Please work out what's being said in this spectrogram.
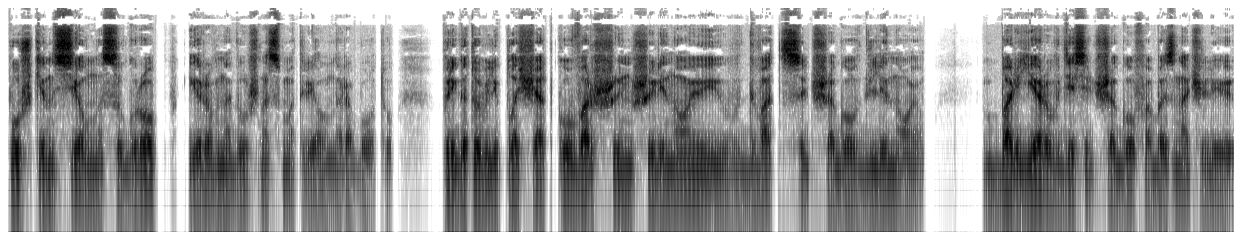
Пушкин сел на сугроб и равнодушно смотрел на работу. Приготовили площадку в аршин шириною и в двадцать шагов длиною. Барьер в десять шагов обозначили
